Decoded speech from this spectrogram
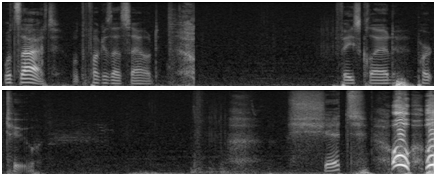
What's that? What the fuck is that sound? FaZe Clan Part 2. Shit. Oh! oh!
